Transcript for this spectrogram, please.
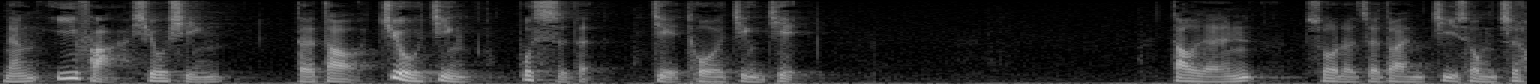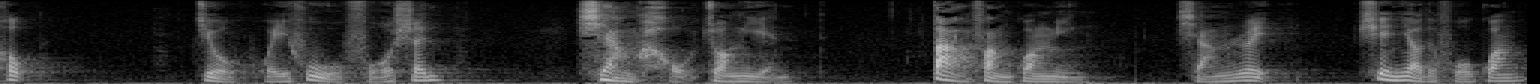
能依法修行，得到究竟不死的。解脱境界。道人说了这段偈颂之后，就回复佛身，相好庄严，大放光明，祥瑞炫耀的佛光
